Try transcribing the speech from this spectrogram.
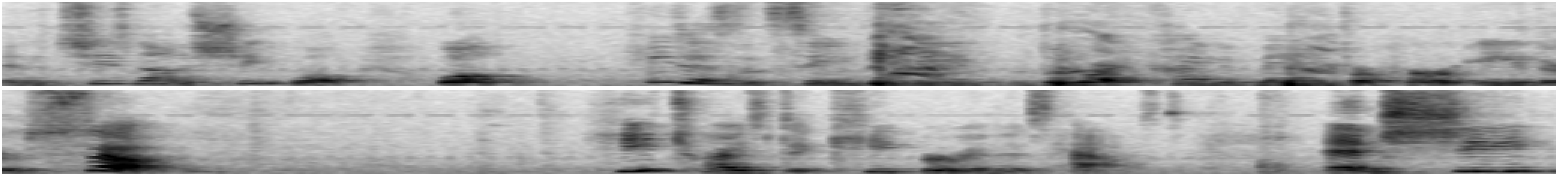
And she's not a she-wolf. Well, he doesn't seem to be the right kind of man for her either. So, he tries to keep her in his house. And she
